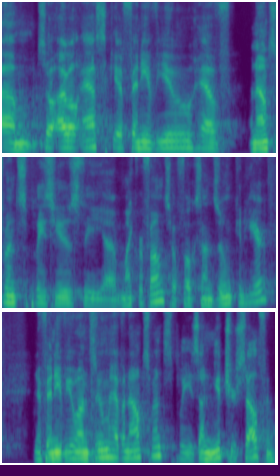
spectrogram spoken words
Um, so I will ask if any of you have announcements, please use the uh, microphone so folks on Zoom can hear. And if any of you on Zoom have announcements, please unmute yourself and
